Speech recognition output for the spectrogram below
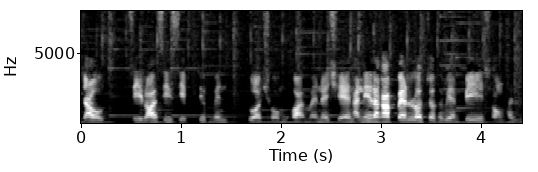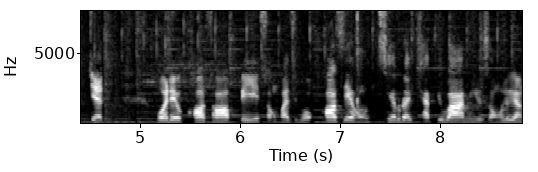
เจ้า 440 ที่เป็นตัวโฉมก่อน m a n a g e n อันนี้นะครับเป็นรถจดทะเบียนปี 2017 โมเดลคศปี 2016 ข้อเสียของ Chevrolet Captiva มีอยู่ 2 เรื่อง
